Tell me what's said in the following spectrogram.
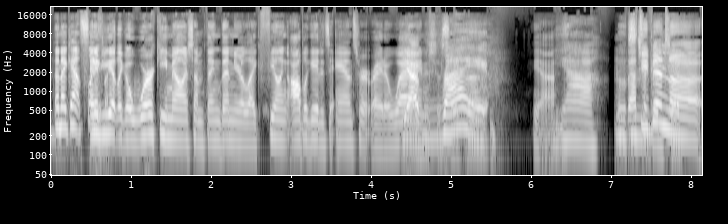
then I can't sleep. And if you get like a work email or something, then you're like feeling obligated to answer it right away. Yep. And it's just like, right, ugh. yeah. yeah, Mm-hmm. oh, that's a Steven good tip. uh,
